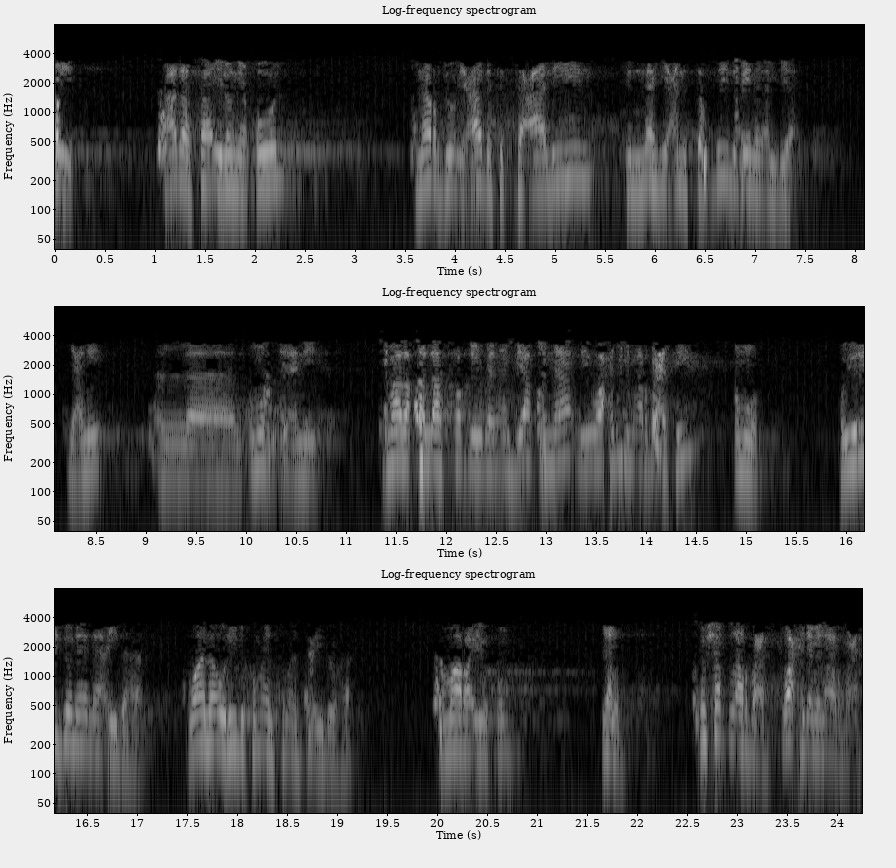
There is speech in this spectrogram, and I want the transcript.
طيب هذا سائل يقول نرجو إعادة التعاليل في النهي عن التفضيل بين الأنبياء. يعني الأمور يعني لماذا قال لا تفضلوا بين الأنبياء؟ قلنا لواحد من أربعة أمور ويريدون أن أعيدها. وأنا أريدكم أنتم أن تعيدوها. فما رأيكم؟ يلا. مو شرط الأربعة. واحدة من الأربعة.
